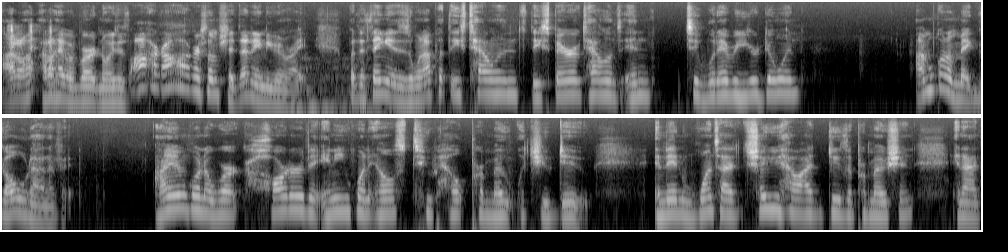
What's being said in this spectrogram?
I don't I don't have a bird noises ah, ah, or some shit. That ain't even right. But the thing is, is when I put these talons, these sparrow talons into whatever you're doing, I'm gonna make gold out of it. I am going to work harder than anyone else to help promote what you do. And then once I show you how I do the promotion and I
